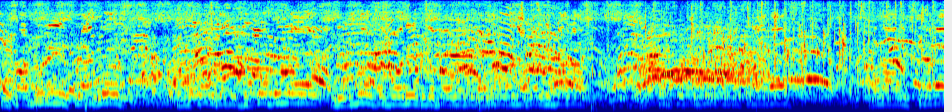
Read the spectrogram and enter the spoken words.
Το Φανούρι. Φράγκος. Μασκάρεται τον Τικόπουλο. Λιγνός δεν μπορεί και τον Παύλο τον Χουαρδά. Γιατί να πάρει την μπάλα. Αυτός ο Αγγέλης ο Βασιλαράς. Αλλά αριστερά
